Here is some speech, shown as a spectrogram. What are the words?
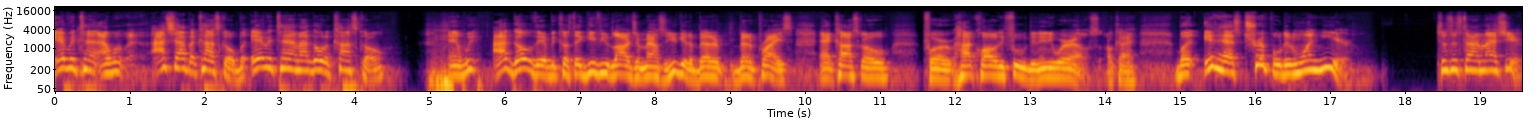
Every time I, I shop at Costco, but every time I go to Costco, and we I go there because they give you large amounts and you get a better better price at Costco for high quality food than anywhere else. Okay, but it has tripled in one year since this time last year.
